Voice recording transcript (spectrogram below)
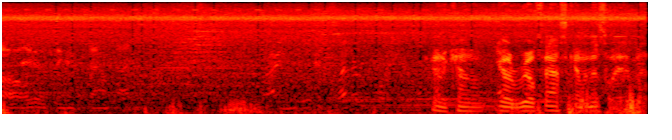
Oh, look at the thing down. It's gonna come fast coming this way, but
